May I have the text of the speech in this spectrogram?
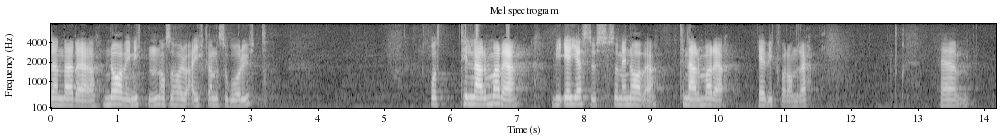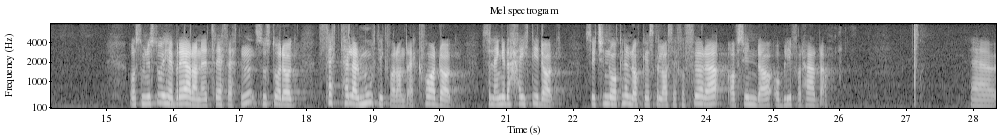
den der eh, navet i midten, og så har du eikene som går ut. Og til nærmere vi er Jesus, som er navet, til nærmere er vi hverandre. Eh, og som det sto i Hebreerne 3,13, så står det òg Sett heller mot i hverandre hver dag, så lenge det heter i dag, så ikke noen av dere skal la seg forføre av synder og bli forherda. Eh,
